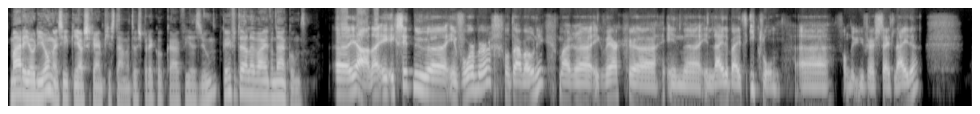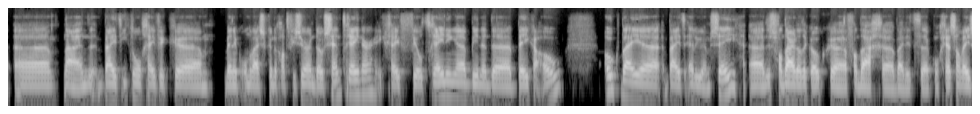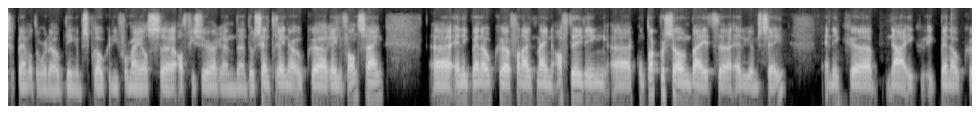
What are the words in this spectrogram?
Mario de Jonge zie ik in jouw schermpje staan, we spreken elkaar via Zoom. Kun je vertellen waar je vandaan komt? Uh, ja, nou, ik, zit nu uh, in Voorburg, want daar woon ik. Maar uh, ik werk in, in Leiden bij het ICLON van de Universiteit Leiden. nou, en bij het ICLON geef ik ben ik onderwijskundig adviseur en docenttrainer. Ik geef veel trainingen binnen de BKO. Ook bij, bij het LUMC. dus vandaar dat ik ook vandaag bij dit congres aanwezig ben. Want er worden ook dingen besproken die voor mij als adviseur en docenttrainer ook relevant zijn. en ik ben ook vanuit mijn afdeling contactpersoon bij het LUMC. En ik, ja, ik, ik ben ook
